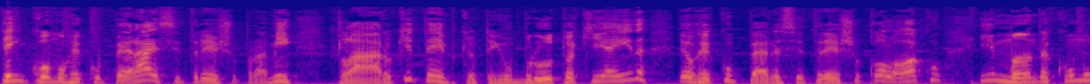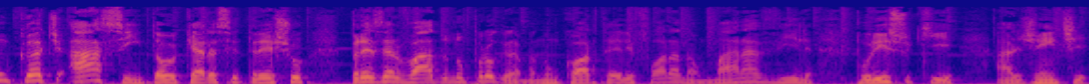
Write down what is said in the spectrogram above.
Tem como recuperar esse trecho para mim? Claro que tem, porque eu tenho o bruto aqui ainda. Eu recupero esse trecho, coloco e manda como um cut. Ah, sim, então eu quero esse trecho preservado no programa. Não corta ele fora, não. Maravilha. Por isso que a gente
